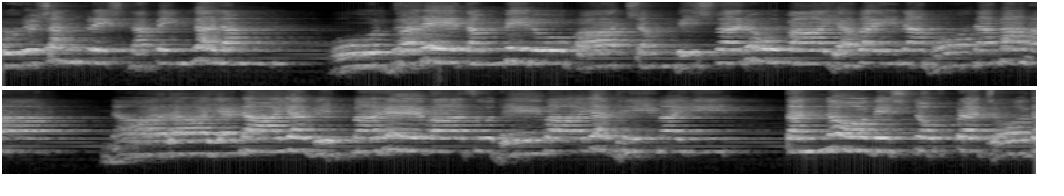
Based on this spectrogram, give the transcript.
पुरुषं कृष्णपिङ्गलम् ऊर्ध्वरेतं विरूपाक्षं विश्वरूपाय वै नमो नमः तन्नो विष्णुः प्रचोदयात्।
